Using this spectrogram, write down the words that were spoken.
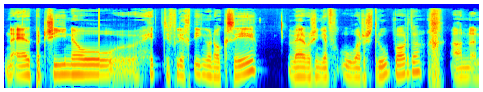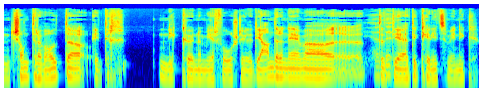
ein Al Pacino, hätte ich vielleicht irgendwo noch gesehen. Wäre wahrscheinlich einfach urstraub geworden. An, an John Travolta hätte ich nicht können mir vorstellen. Die anderen nehmen, äh, ja, die, die, die kenne ich zu wenig.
